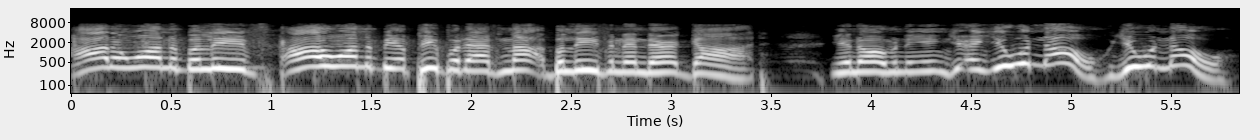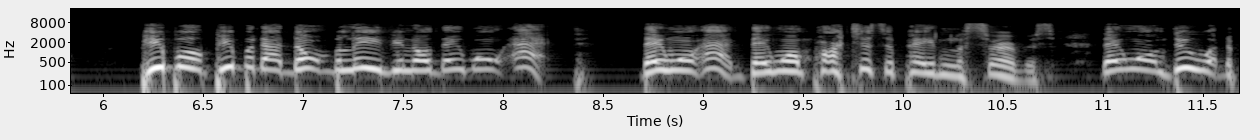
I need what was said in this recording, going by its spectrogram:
I don't want to believe. I don't want to be a people that's not believing in their God. You know, and you, would know. You would know. People, people that don't believe, you know, they won't act. They won't act. They won't participate in the service. They won't do what the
